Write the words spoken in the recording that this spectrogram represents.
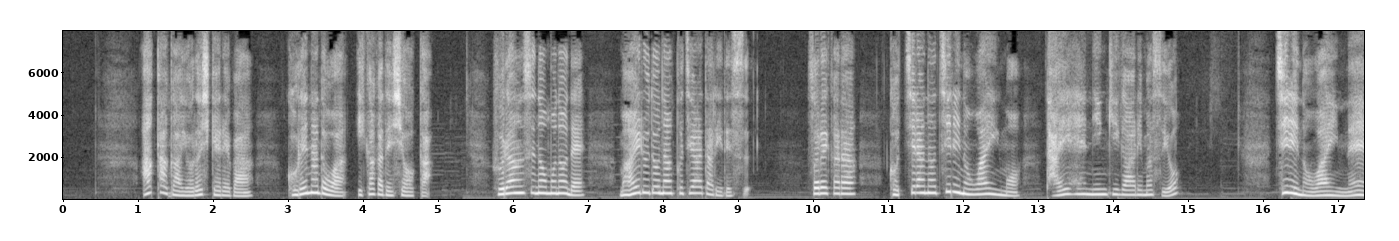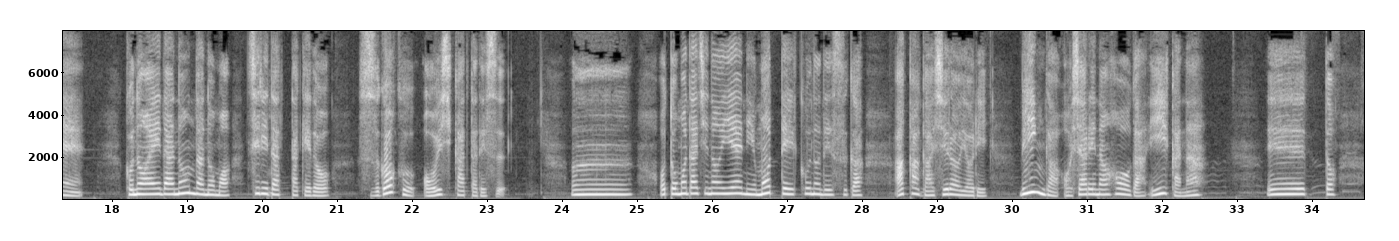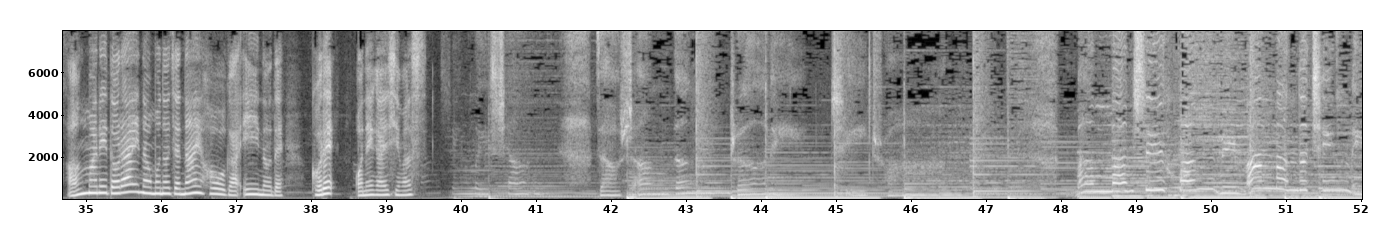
赤がよろしければ、これなどはいかがでしょうか？フランスのものでマイルドな口当たりです。それからこちらのチリのワインも大変人気がありますよ。チリのワインね。この間飲んだのもチリだったけど、すごく美味しかったです。うーん、お友達の家に持っていくのですが、赤が白より瓶がおしゃれな方がいいかな。えー、っと、あんまりドライなものじゃない方がいいので、これお願いします。慢慢喜欢你，慢慢的亲密，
